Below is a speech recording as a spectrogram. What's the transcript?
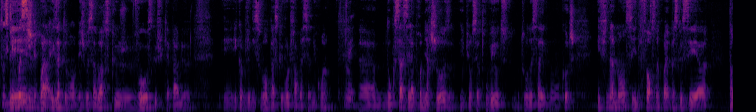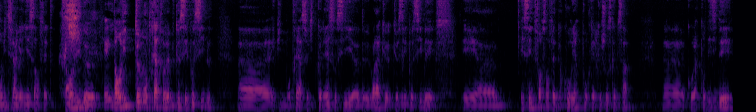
Tout ce qui est possible. je- voilà, exactement. Mais je veux savoir ce que je vaux, ce que je suis capable. et, et comme je le dis souvent, pas ce que vaut le pharmacien du coin. Oui. Euh, donc ça, c'est la première chose. Et puis on s'est retrouvé au- autour de ça avec mon coach. Et finalement, c'est une force incroyable parce que c'est, euh, t'as envie de faire gagner ça en fait. T'as envie de, Oui. t'as envie de te montrer à toi-même que c'est possible. Euh, et puis de montrer à ceux qui te connaissent aussi, euh, de voilà que, que c'est possible. Et, et, euh, et c'est une force en fait de courir pour quelque chose comme ça. Euh, courir pour des idées,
